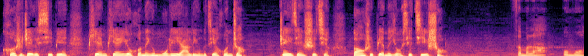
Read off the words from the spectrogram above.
可是这个席斌偏偏又和那个穆丽雅领了结婚证，这件事情倒是变得有些棘手。怎么了，伯母？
